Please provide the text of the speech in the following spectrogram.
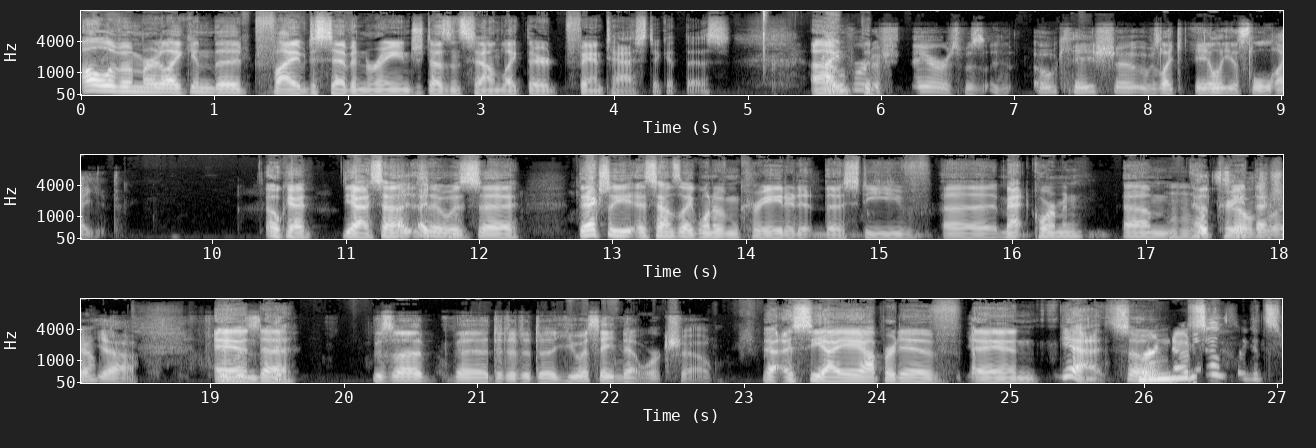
all of them are like in the five to seven range. Doesn't sound like they're fantastic at this. Um, Covert the- Affairs was an okay show. It was like Alias Light. Okay, yeah, so, I- I- so it was. Uh, they actually, it sounds like one of them created it. The Steve uh, Matt Corman um, Mhm. helped That create sounds that right, show, Yeah, It and. was- uh, it- it was a the, the, the, the USA Network show. Yeah, a CIA operative, and yeah, so Burn it Notice? sounds like it's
